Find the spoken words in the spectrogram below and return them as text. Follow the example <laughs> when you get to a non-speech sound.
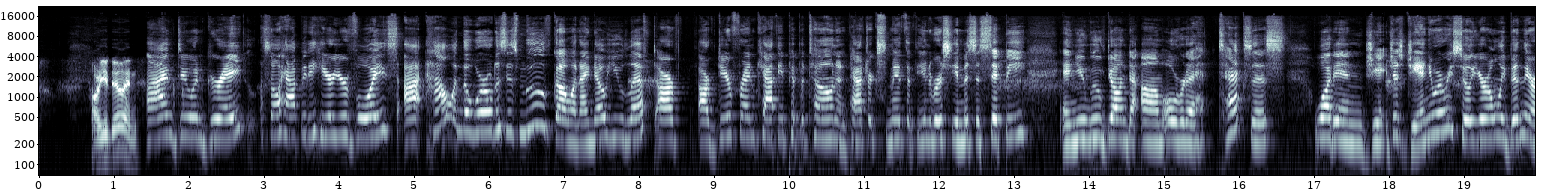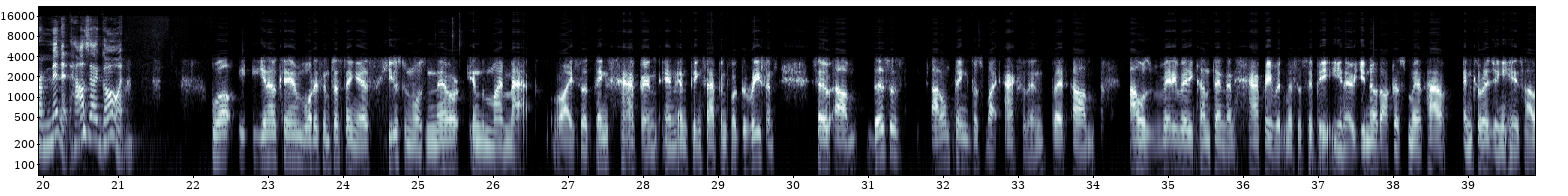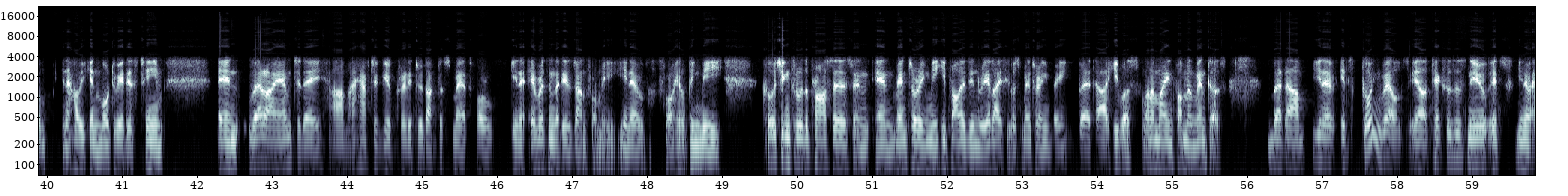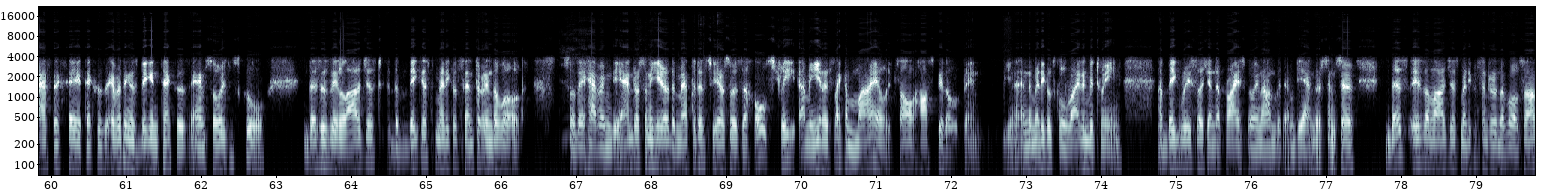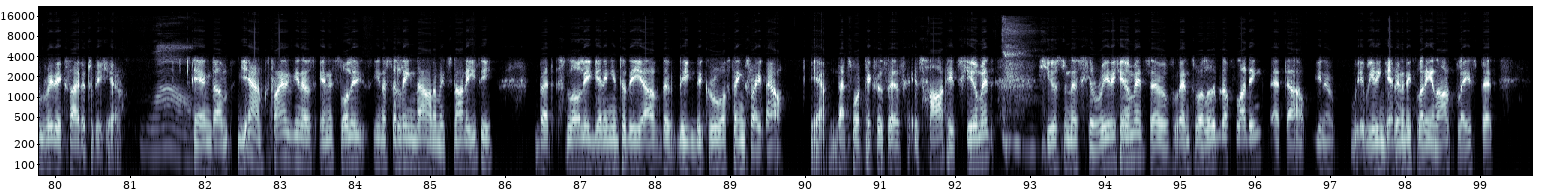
How are you doing? I'm doing great. So happy to hear your voice. Uh, how in the world is this move going? I know you left our our dear friend Kathy Pipitone and Patrick Smith at the University of Mississippi, and you moved on to, um, over to Texas. What in just January? So you're only been there a minute. How's that going? Well, you know, Kim, what is interesting is Houston was never in my map, right? So things happen, and, and things happen for good reasons. So um, this is, I don't think this by accident, but um, I was very, very content and happy with Mississippi. You know, you know Dr. Smith how encouraging he is, how you know how he can motivate his team. And where I am today, um, I have to give credit to Dr. Smith for you know everything that he's done for me. You know, for helping me, coaching through the process and and mentoring me. He probably didn't realize he was mentoring me, but uh, he was one of my informal mentors. But um, you know, it's going well. You know, Texas is new. It's you know, as they say, Texas. Everything is big in Texas, and so is the school. This is the largest, the biggest medical center in the world. So they have MD Anderson here, the Methodist here. So it's a whole street. I mean, you know, it's like a mile. It's all hospitals and you know, and the medical school right in between. A big research enterprise going on with MD Anderson. So this is the largest medical center in the world. So I'm really excited to be here. Wow. And um, yeah, I'm trying, you know, and it's slowly, you know, settling down. I mean, it's not easy, but slowly getting into the uh, the, the the groove of things right now yeah, that's what Texas is. It's hot, it's humid. <laughs> Houston is really humid, so we went through a little bit of flooding. At uh, you know, we, we didn't get anything flooding in our place, but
